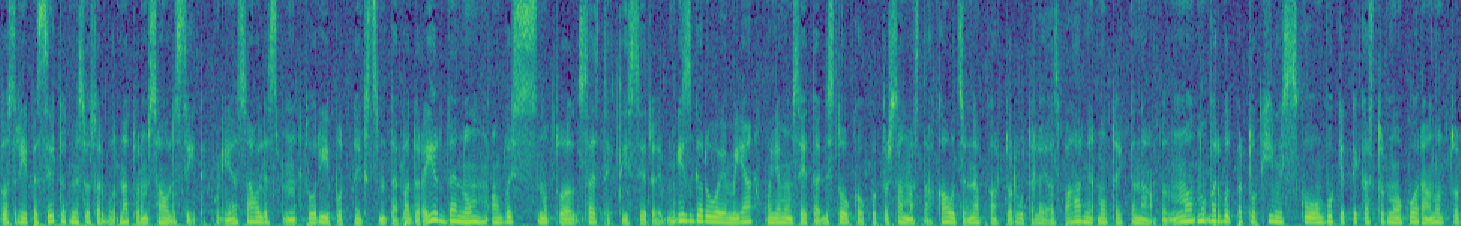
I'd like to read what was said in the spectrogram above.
tos rīpas ir, tad mēs jūs varbūt naturam saules ietekmi. Ja saules to rīpu, teiksim, tā padara irdenu, un viss, nu, to saistītīs ir izgarojumi, ja, un ja mums ir tādi stūri kaut kur tur samastā kaudzi un apkārt tur rūtaļējās bārņi, noteikti nav. Nu, nu, varbūt par to ķīmisku buketi noteikti, kas tur no korā, nu, tur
